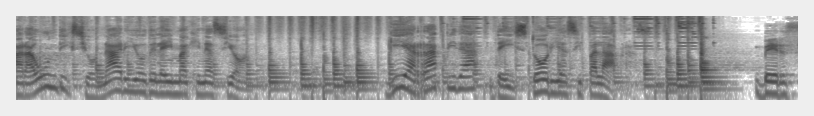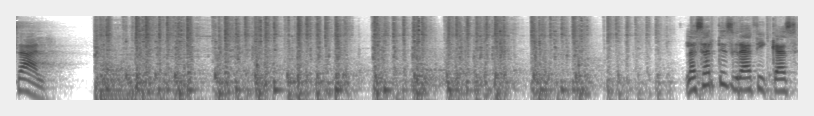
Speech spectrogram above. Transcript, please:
para un diccionario de la imaginación. Guía rápida de historias y palabras. Versal. Las artes gráficas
